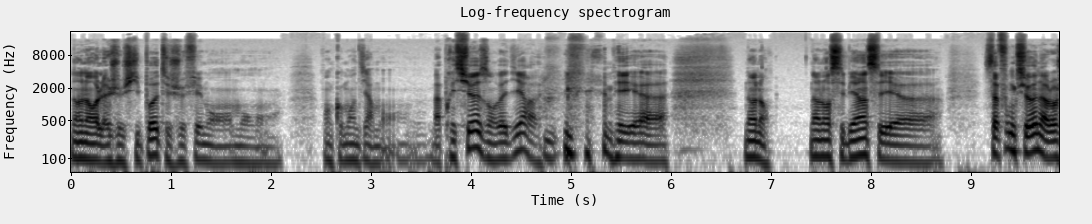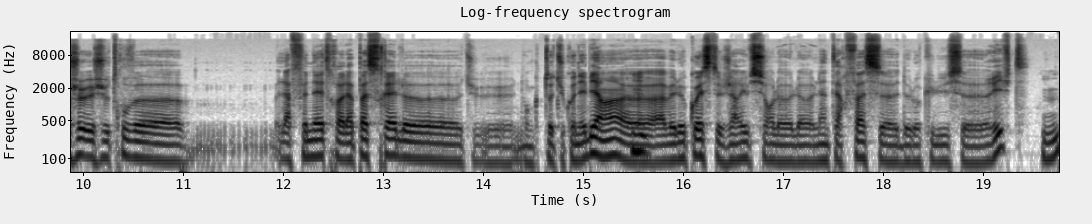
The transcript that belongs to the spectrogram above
Non, non, là je chipote, je fais mon, mon, comment dire, mon, ma précieuse, on va dire. Mm. Mais euh, non, non, non, non, c'est bien, c'est euh, ça fonctionne. Alors je, trouve euh, la fenêtre, la passerelle, tu, donc toi tu connais bien. Hein, mm. avec le Quest, j'arrive sur l'interface de l'Oculus Rift. Mm.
